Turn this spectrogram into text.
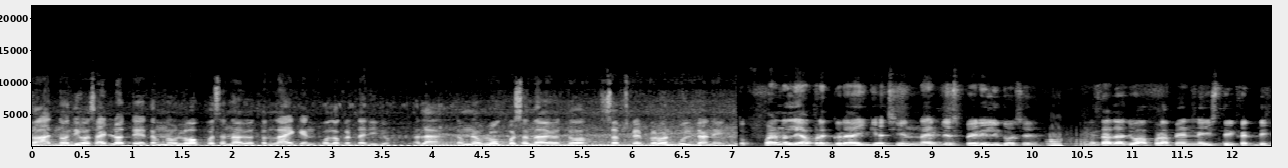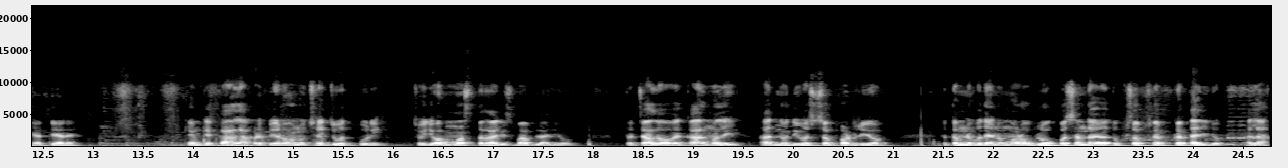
તો આજનો દિવસ આટલો જ તે. તમને વ્લોગ પસંદ આવ્યો તો લાઈક એન્ડ ફોલો કરતા દીજો અલા, તમને વ્લોગ પસંદ આવ્યો તો સબસ્ક્રાઇબ કરવાનું ભૂલતા નહીં. તો ફાઇનલી આપણે ઘરે આવી ગયા છીએ નાઇટ ડ્રેસ પહેરી લીધો છે. અને દાદા જો આપણા પેન્ટને ઇસ્ત્રી કરી દે અત્યારે. કેમ કે કાલ આપણે પહેરવાનું છે જોધપુરી. જોજો મસ્ત લાગીશ બાબલા જેવો. તો ચાલો હવે કાલ મળી. આજનો દિવસ સફળ રહ્યો. તો તમને બધાને અમારો વ્લોગ પસંદ આવ્યો તો સબસ્ક્રાઈબ કરતા જજો. અલા,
